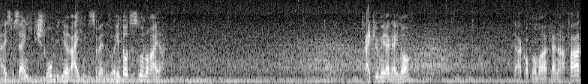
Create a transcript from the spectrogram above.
Aber jetzt müsste eigentlich die Stromlinie reichen bis zum Ende. So, hinter uns ist nur noch einer. Drei Kilometer gleich noch. Da kommt nochmal eine kleine Abfahrt.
